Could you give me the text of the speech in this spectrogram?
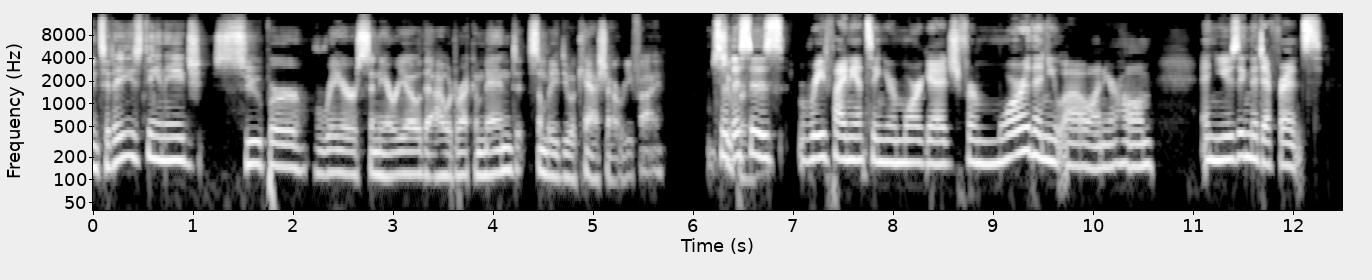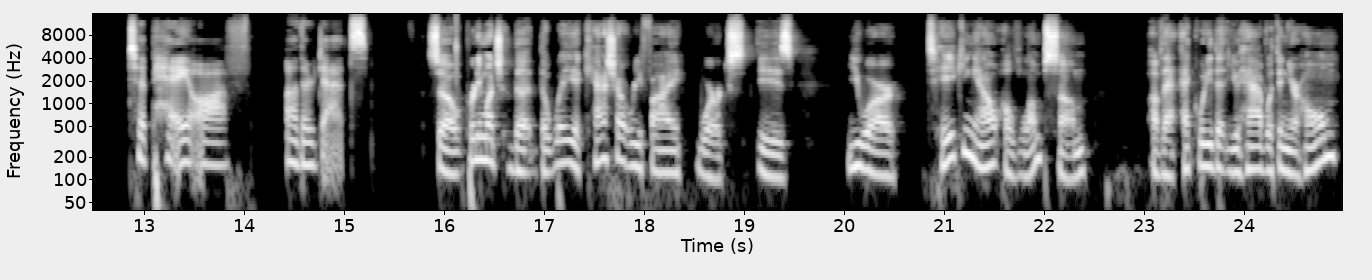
In today's day and age, super rare scenario that I would recommend somebody do a cash out refi. So this is refinancing your mortgage for more than you owe on your home and using the difference to pay off other debts. So pretty much the the way a cash out refi works is you are taking out a lump sum of that equity that you have within your home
